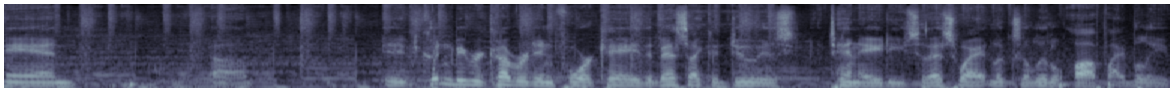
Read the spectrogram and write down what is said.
and um, it couldn't be recovered in 4K. The best I could do is 1080, so that's why it looks a little off, I believe.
